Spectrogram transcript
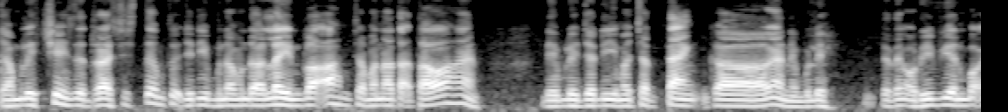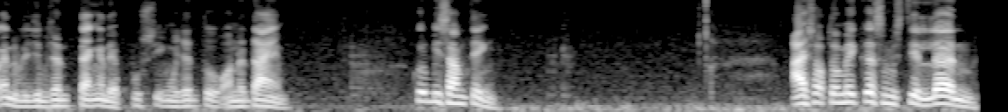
Yang boleh change the drive system untuk jadi benda-benda lain pula ah. Macam mana tak tahu lah, kan. Dia boleh jadi macam tank ke kan. Dia boleh kita tengok Rivian buat kan dia macam tank kan dia pushing macam tu on a dime. Could be something. Ice automakers mesti learn,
